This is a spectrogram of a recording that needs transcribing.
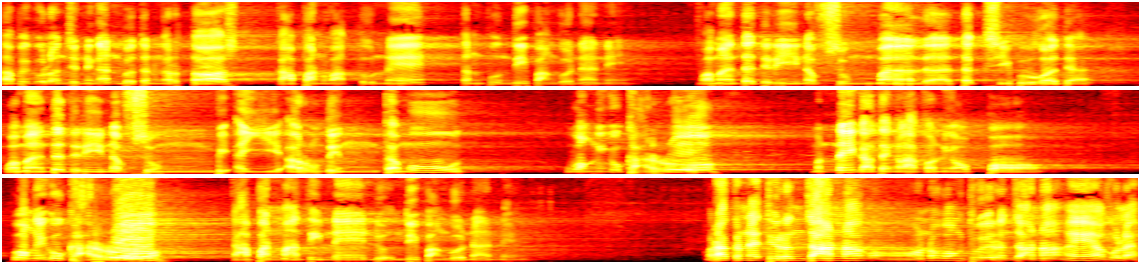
tapi kulon jenengan boten ngertos kapan waktune ten pundi panggonane. Wa man tadri nafsum madza taksibu wa man tadri nafsum bi ayyi ardin tamut. Wong iku gak roh meneh kate nglakoni apa? Wong iku gak roh kapan matine nduk endi panggonane? Ora kena direncana kok ana wong duwe rencana eh aku lek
